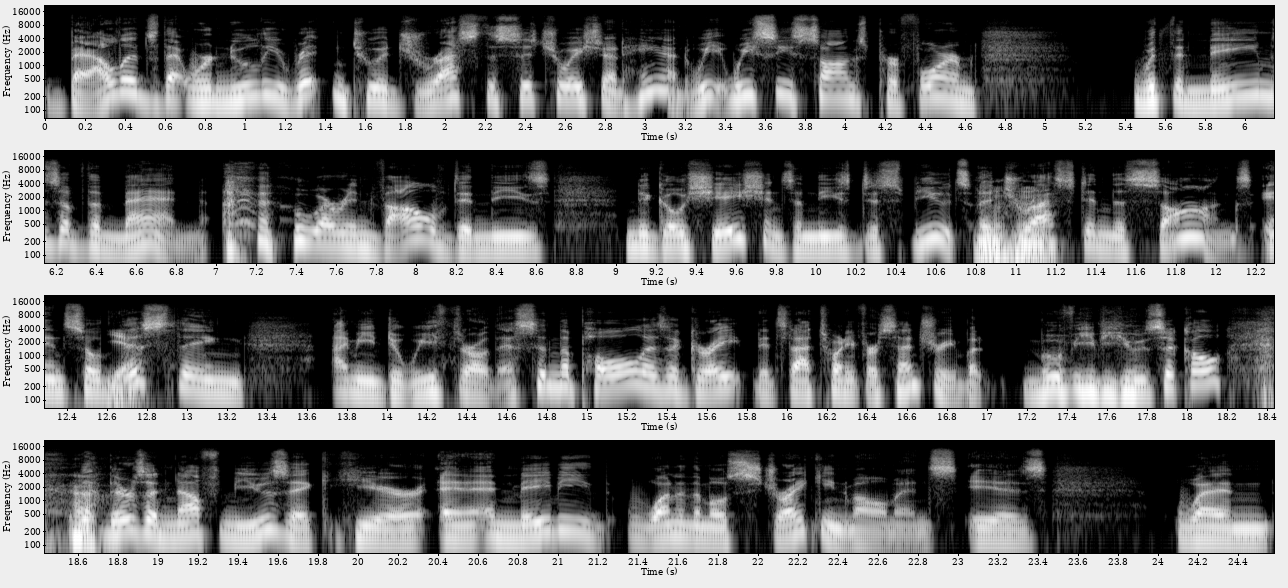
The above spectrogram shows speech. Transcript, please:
ballads that were newly written to address the situation at hand. We, we see songs performed with the names of the men who are involved in these negotiations and these disputes mm-hmm. addressed in the songs. And so yes. this thing, I mean, do we throw this in the poll as a great, it's not 21st century, but movie musical? There's enough music here. And, and maybe one of the most striking moments is when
